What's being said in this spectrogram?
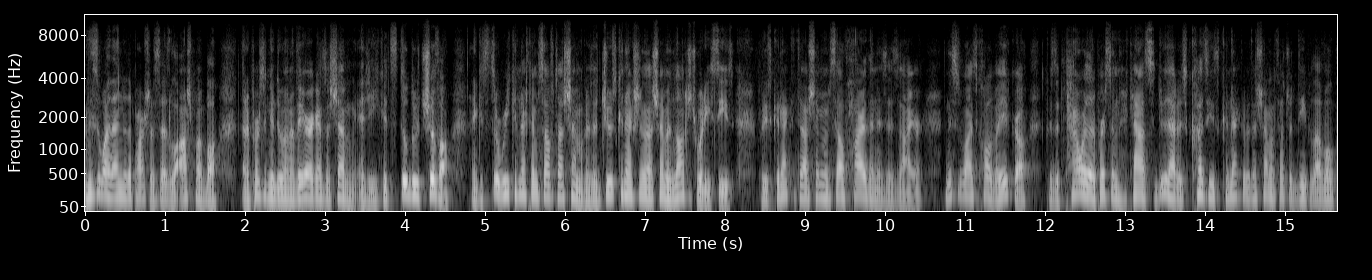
This is why the end of the parsha says la'ashma ba that a person can do an avera against Hashem and he could still do tshuva and he could still reconnect himself to Hashem because a Jew's connection to Hashem is not just what he sees, but he's connected to Hashem himself higher than his desire. And this is why it's called vayikra because the power that a person has to do that is because he's connected with Hashem on such a deep level,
